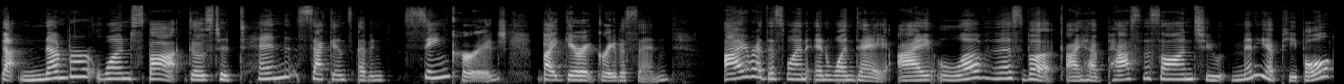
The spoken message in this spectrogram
that number one spot goes to 10 Seconds of Insane Courage by Garrett Gravison. I read this one in one day. I love this book. I have passed this on to many people.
